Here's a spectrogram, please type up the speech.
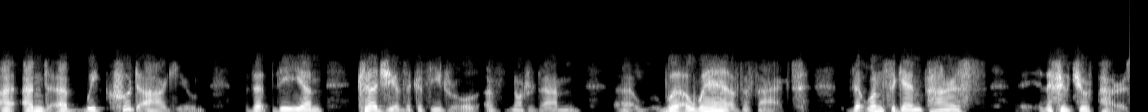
Uh, and uh, we could argue that the um, clergy of the Cathedral of Notre Dame uh, were aware of the fact that once again Paris, the future of Paris,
